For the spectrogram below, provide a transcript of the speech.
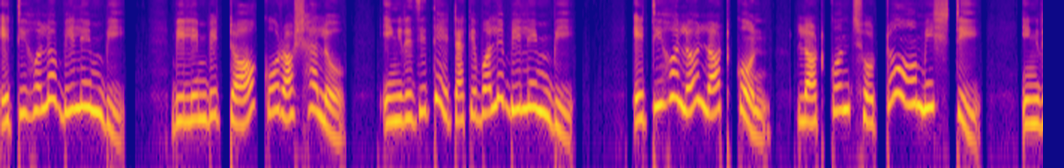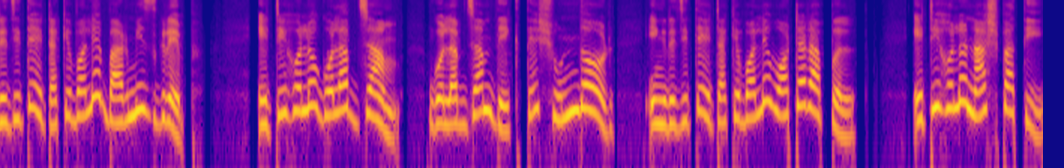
এটি হলো বিলিম্বি। বিলিম্বি টক ও রসালো। ইংরেজিতে এটাকে বলে বিলিম্বি। এটি হলো লটকন। লটকন ছোট ও মিষ্টি। ইংরেজিতে এটাকে বলে বার্মিজ গ্রেপ। এটি হলো গোলাপজাম। গোলাপজাম দেখতে সুন্দর। ইংরেজিতে এটাকে বলে ওয়াটার অ্যাপল এটি হলো নাশপাতি।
